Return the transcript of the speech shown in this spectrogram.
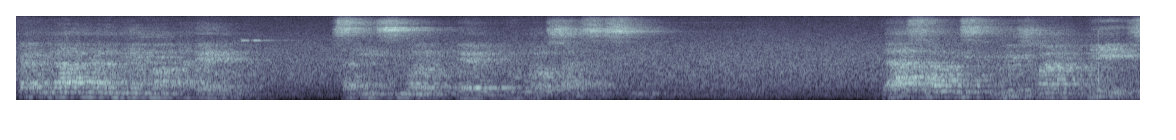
kailangan lang niyang mag-attend sa NCYM 2016. That's what this rich man needs.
